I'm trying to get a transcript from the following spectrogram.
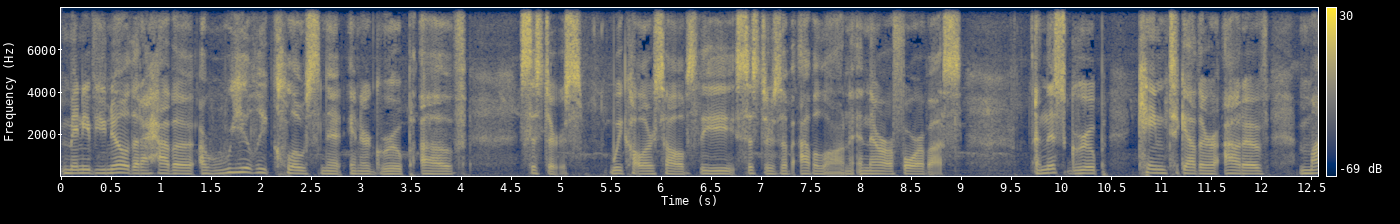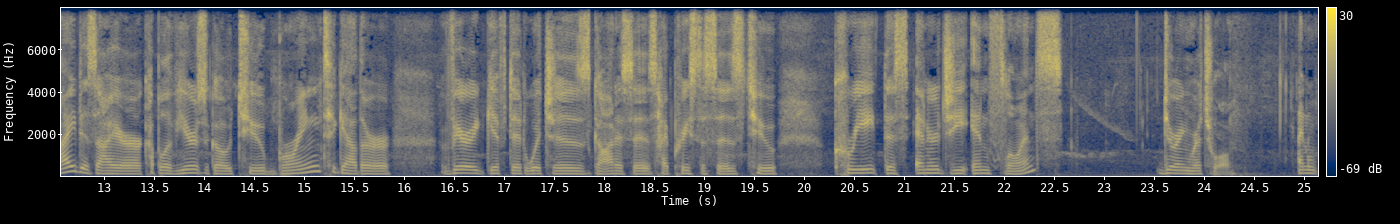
Many of you know that I have a, a really close knit inner group of sisters. We call ourselves the Sisters of Avalon, and there are four of us. And this group came together out of my desire a couple of years ago to bring together very gifted witches, goddesses, high priestesses to create this energy influence during ritual. And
